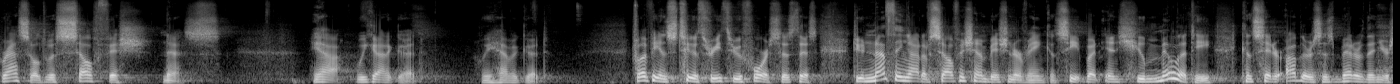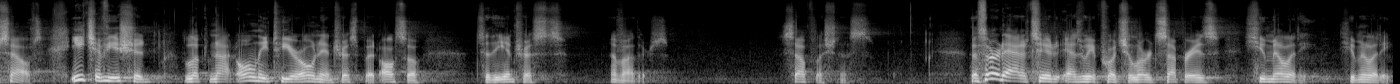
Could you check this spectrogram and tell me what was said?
wrestled with selfishness. Yeah, we got it good. We have it good. Philippians 2 3 through 4 says this Do nothing out of selfish ambition or vain conceit, but in humility consider others as better than yourselves. Each of you should look not only to your own interests, but also to the interests of others. Selflessness. The third attitude as we approach the Lord's Supper is humility. Humility.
